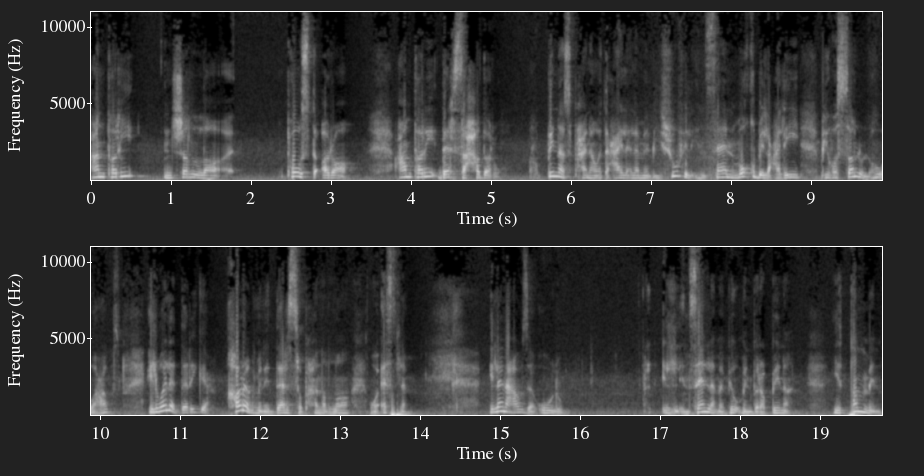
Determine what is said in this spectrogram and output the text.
عن طريق إن شاء الله بوست اراه عن طريق درس حضره. ربنا سبحانه وتعالى لما بيشوف الإنسان مقبل عليه بيوصل له اللي هو عاوزه. الولد ده رجع خرج من الدرس سبحان الله وأسلم. اللي أنا عاوزه أقوله الإنسان لما بيؤمن بربنا يطمن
